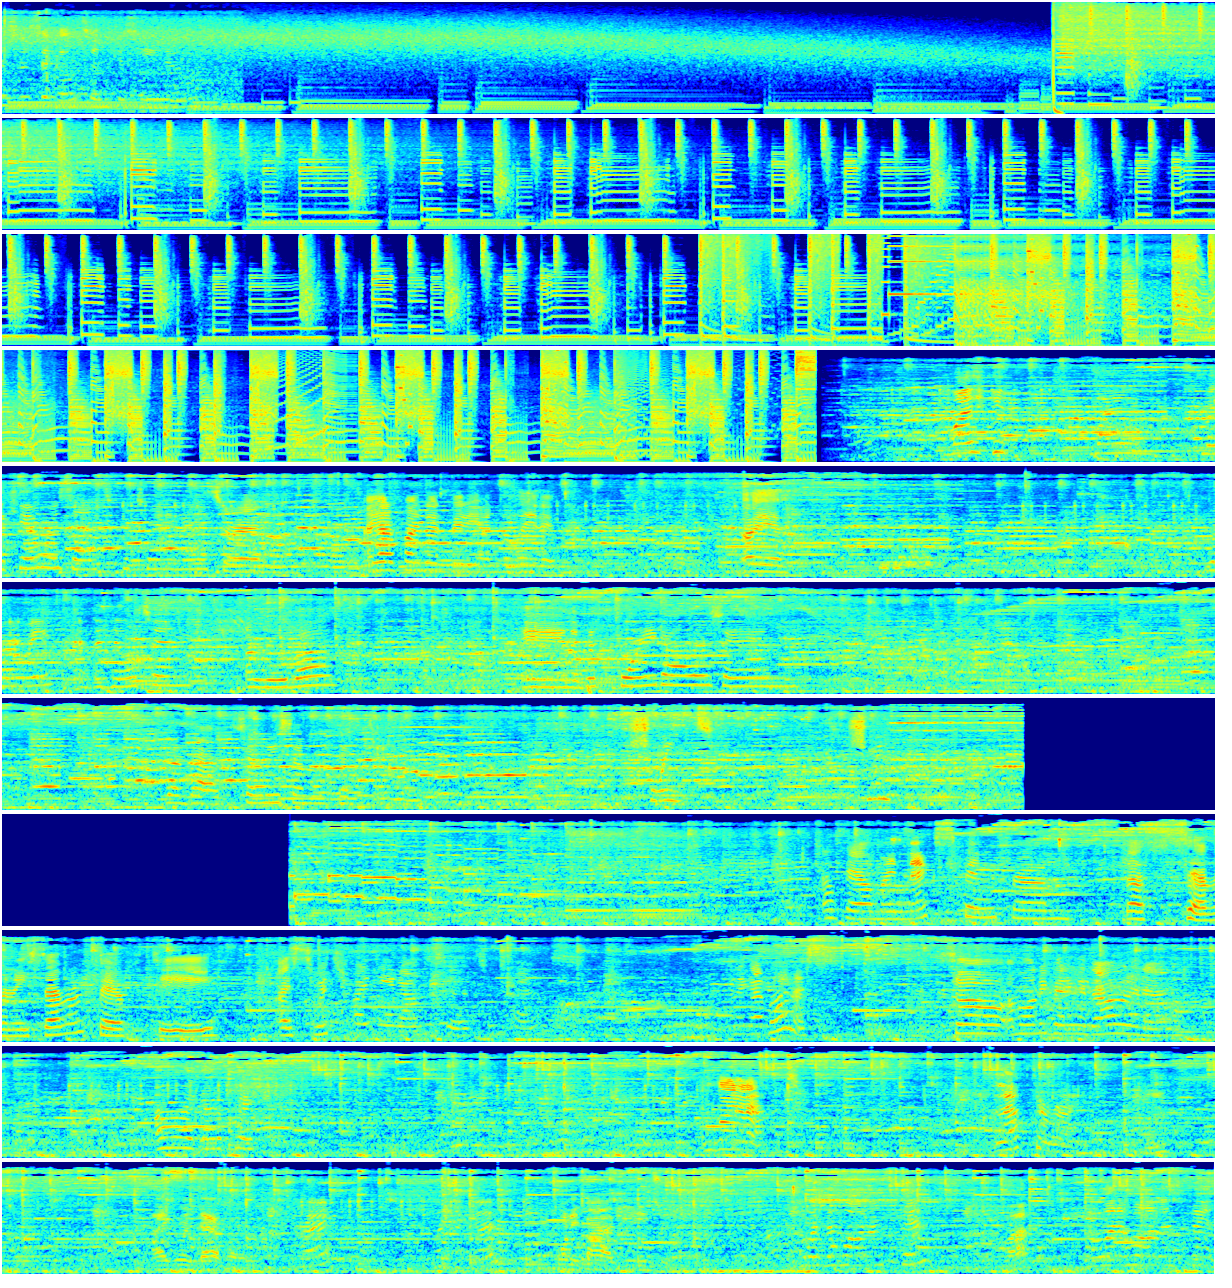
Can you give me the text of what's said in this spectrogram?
this is the Hilton Casino. That seventy-seven fifty. Sweet. Sweet. Okay, on my next spin from the 7750, I switched my I went that way. Right? What's good? 25 inches. Was the hold and spin? What? I want a hold and spin.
